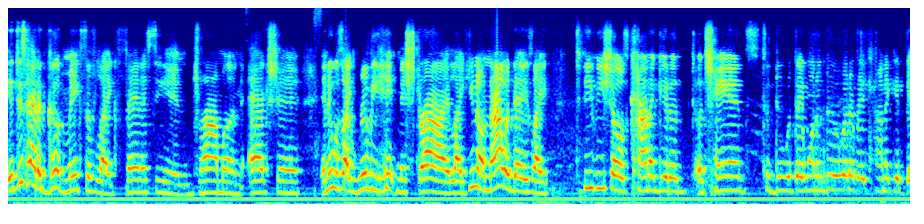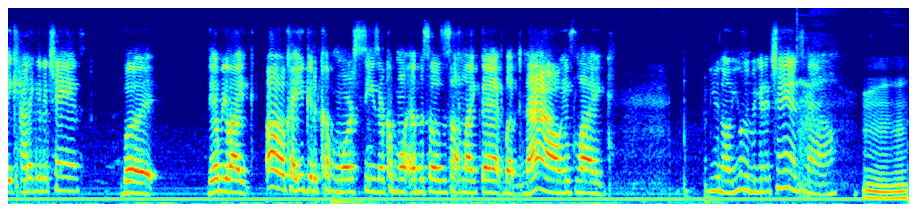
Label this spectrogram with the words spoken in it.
it just had a good mix of like fantasy and drama and action, and it was like really hitting its stride. Like you know nowadays, like TV shows kind of get a, a chance to do what they want to do, or whatever. They kind of get they kind of get a chance, but they'll be like, oh okay, you get a couple more seasons, or a couple more episodes, or something like that. But now it's like, you know, you don't even get a chance now. mm-hmm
